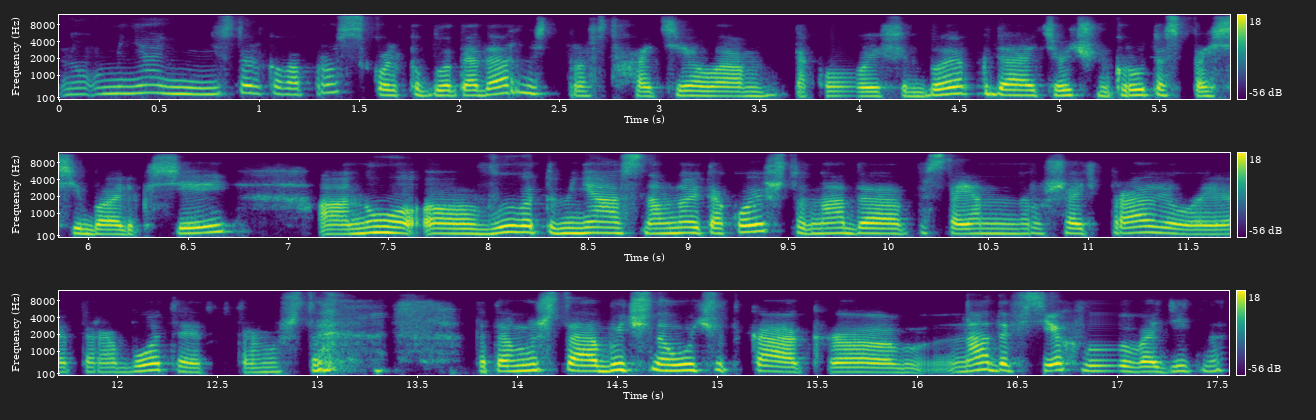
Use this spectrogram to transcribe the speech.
Ну, у меня не столько вопрос, сколько благодарность. Просто хотела такой фидбэк дать. Очень круто, спасибо, Алексей. А, ну, а, вывод у меня основной такой, что надо постоянно нарушать правила, и это работает, потому что, потому что обычно учат как? А, надо всех выводить на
